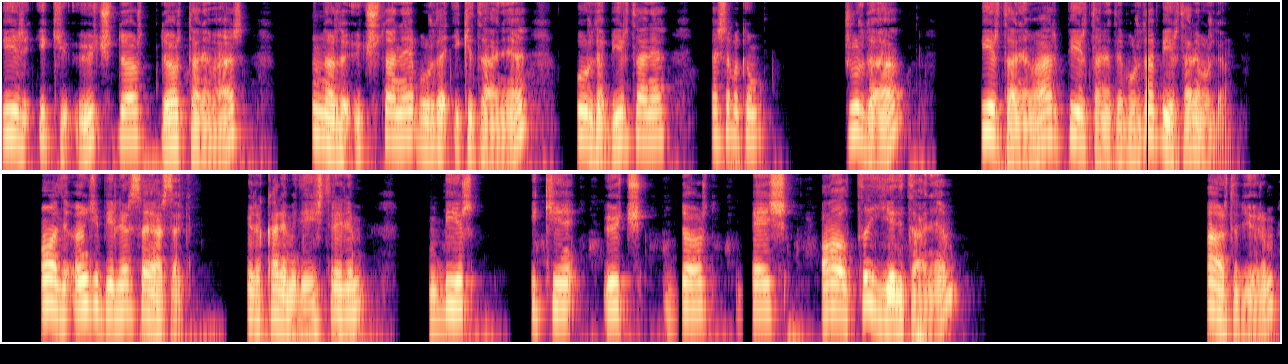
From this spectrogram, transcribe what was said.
1, 2, 3, 4. 4 tane var. Bunlarda 3 tane. Burada 2 tane. Burada bir tane. Gençler bakın şurada bir tane var. Bir tane de burada. Bir tane burada. O halde önce birleri sayarsak. Şöyle kalemi değiştirelim. 1, 2, 3, 4, 5, 6, 7 tane. Artı diyorum.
